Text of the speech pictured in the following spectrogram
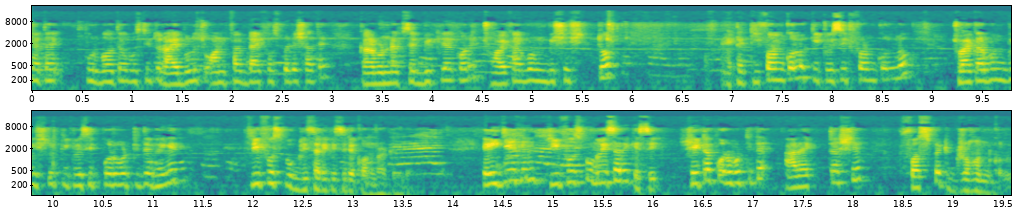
সাথে পূর্ব হতে অবস্থিত রাইবোলুজ ওয়ান ফাইভ ডাইফসফেটের সাথে কার্বন ডাইঅক্সাইড বিক্রিয়া করে, ছয় কার্বন বিশিষ্ট একটা কি ফর্ম করল? কিটো অ্যাসিড ফর্ম করল। ছয় কার্বন বিশিষ্ট কিটো অ্যাসিড পরবর্তীতে ভেঙে ত্রিফসফোগ্লিসারিক অ্যাসিডে কনভার্ট হলো। এই যে এখানে ত্রিফসফোগ্লিসারিক অ্যাসিড সেটা পরবর্তীতে আরেকটা সে ফসফেট গ্রহণ করল।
